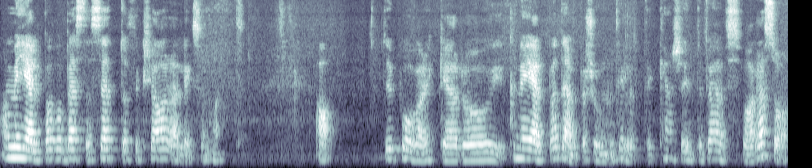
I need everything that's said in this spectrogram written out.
ja, men hjälpa på bästa sätt och förklara liksom att ja, du påverkar och kunna hjälpa den personen till att det kanske inte behövs vara så.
